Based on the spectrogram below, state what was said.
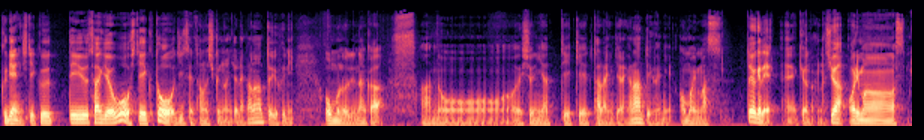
クリアにしていくっていう作業をしていくと人生楽しくなるんじゃないかなというふうに思うのでなんか、あのー、一緒にやっていけたらいいんじゃないかなというふうに思います。というわけで、えー、今日の話は終わります。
